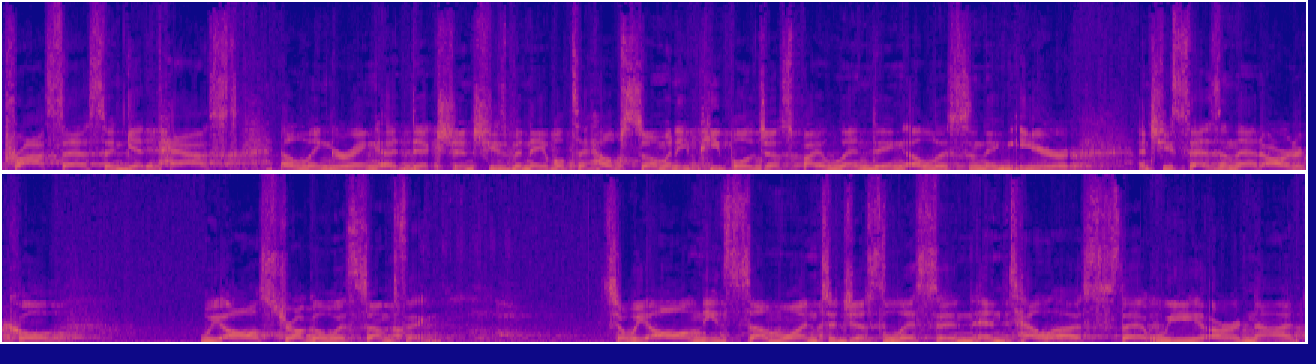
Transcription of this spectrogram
process and get past a lingering addiction. She's been able to help so many people just by lending a listening ear. And she says in that article, we all struggle with something. So we all need someone to just listen and tell us that we are not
